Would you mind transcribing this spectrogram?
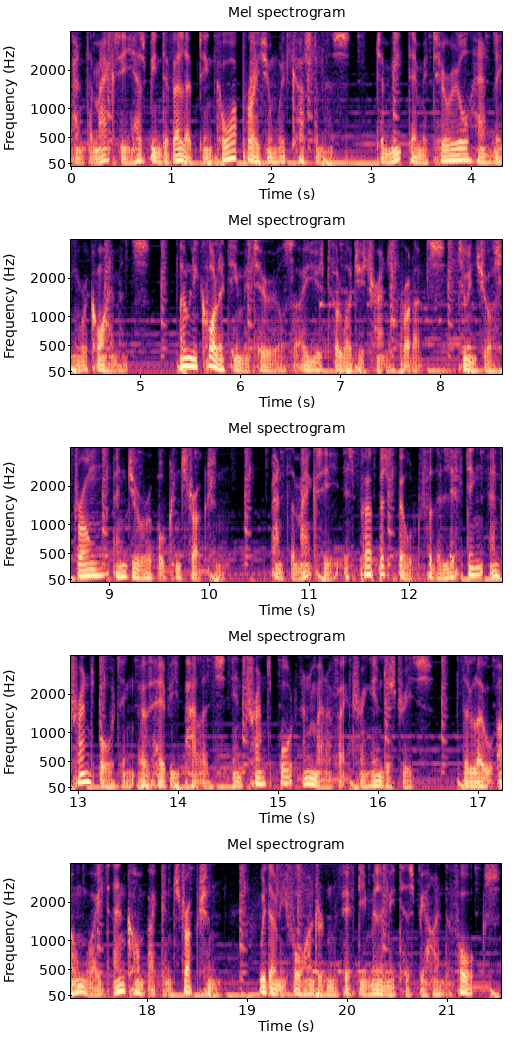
Panther Maxi has been developed in cooperation with customers to meet their material handling requirements. Only quality materials are used for Logitrans products to ensure strong and durable construction. Panther Maxi is purpose-built for the lifting and transporting of heavy pallets in transport and manufacturing industries. The low own weight and compact construction, with only 450mm behind the forks,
